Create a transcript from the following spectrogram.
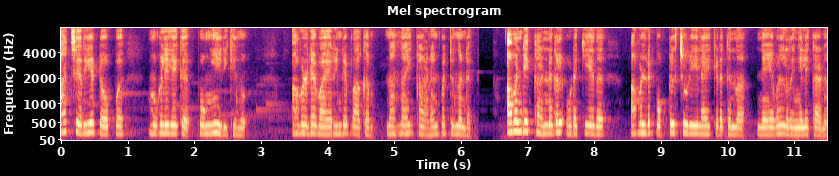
ആ ചെറിയ ടോപ്പ് മുകളിലേക്ക് പൊങ്ങിയിരിക്കുന്നു. അവളുടെ വയറിന്റെ ഭാഗം നന്നായി കാണാൻ പറ്റുന്നുണ്ട്. അവന്റെ കണ്ണുകൾ ഉടക്കിയത് അവളുടെ പൊക്കൽ ചുഴിയിലായി കിടക്കുന്ന നേവൽ റിങ്ങിലേക്കാണ്.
